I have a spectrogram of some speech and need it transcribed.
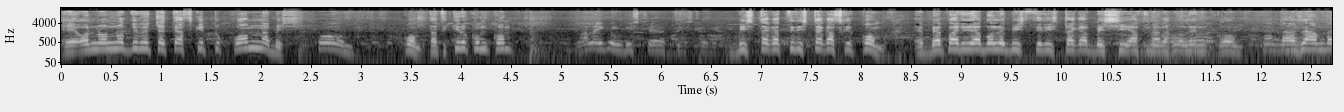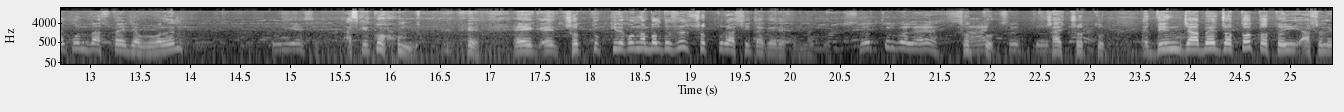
এ, অন্য অন্য দিনের চাইতে আজকে একটু কম না বেশি? কম। কম। তাতে কীরকম কম? বিশ টাকা ত্রিশ টাকা। আজকে কম। ব্যাপারীরা বলে বিশ তিরিশ টাকা বেশি আপনারা বলেন কম। তাহলে আমরা কোন রাস্তায় যাব বলেন? আজকে কম? এই সত্তর কীরকম দাম বলতেছে? সত্তর আশি টাকা এরকম নাকি? সত্তর বলে সত্তর ষাট, সত্তর। দিন যাবে যত ততই আসলে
